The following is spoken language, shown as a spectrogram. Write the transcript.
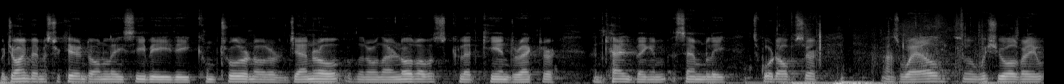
we're joined by Mr Kieran Donnelly, CB, the Comptroller and Auditor General of the Northern Ireland Audit Office, Colette Kane, Director, and Kyle Bingham, Assembly Support Officer as well. So I wish you all a very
